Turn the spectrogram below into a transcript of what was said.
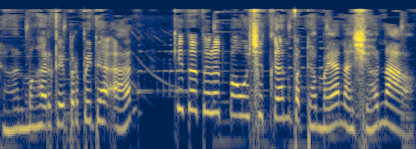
Dengan menghargai perbedaan, kita turut mewujudkan perdamaian nasional.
